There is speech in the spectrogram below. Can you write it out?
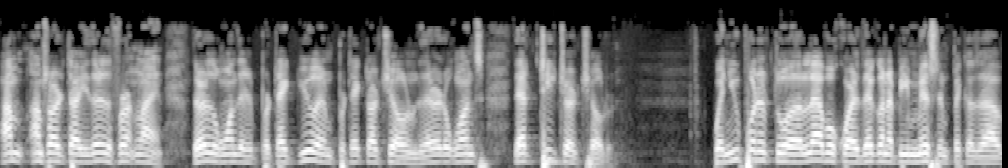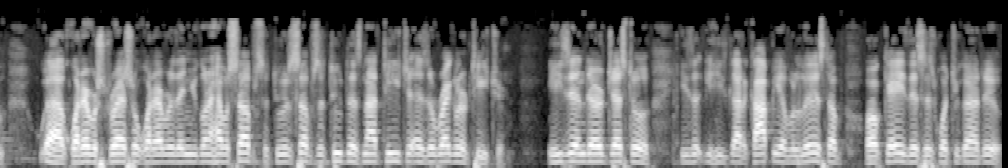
I'm, I'm sorry to tell you, they're the front line. They're the ones that protect you and protect our children. They're the ones that teach our children. When you put them to a level where they're going to be missing because of uh, whatever stress or whatever, then you're going to have a substitute. A substitute does not teach as a regular teacher. He's in there just to, he's, he's got a copy of a list of, okay, this is what you're going to do.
